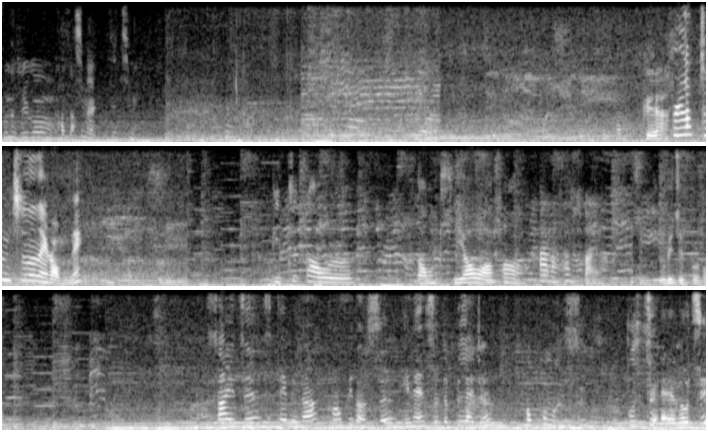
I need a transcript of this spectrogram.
근데 지금 가자. 새침해. 새침해. 그 플랍 춤추는 애가 없네. 비치 타올 너무 귀여워서 하나 샀어요. 우리 집으로. 사이즈, 스태미나, 컨피던스, 인핸스드 플레저, 퍼포먼스, 부스트 에너지,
